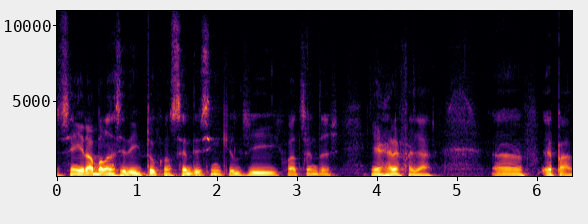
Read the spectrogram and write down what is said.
sem ir à balança e digo estou com 65 kg e 400 e é raro a falhar. É epá,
